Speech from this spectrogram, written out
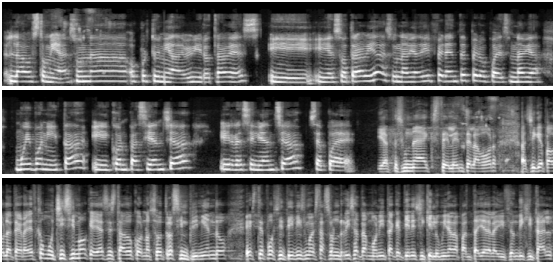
la ostomía es una oportunidad de vivir otra vez y, y, es otra vida, es una vida diferente, pero puede ser una vida muy bonita y con paciencia y resiliencia se puede y haces una excelente labor. Así que, Paula, te agradezco muchísimo que hayas estado con nosotros imprimiendo este positivismo, esta sonrisa tan bonita que tienes y que ilumina la pantalla de la edición digital.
